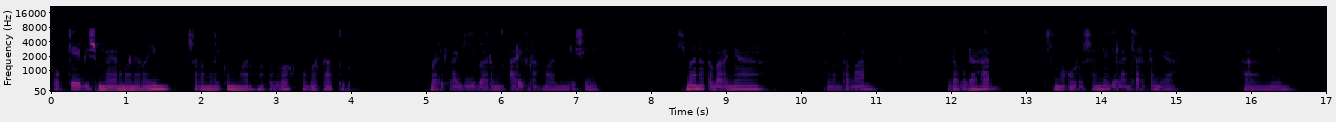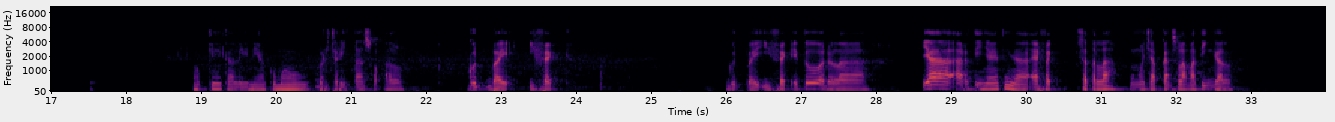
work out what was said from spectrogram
Oke, bismillahirrahmanirrahim. Assalamualaikum warahmatullahi wabarakatuh. Balik lagi bareng Arif Rahman di sini. Gimana kabarnya, teman-teman? Mudah-mudahan semua urusannya dilancarkan ya. Amin. Oke, kali ini aku mau bercerita soal goodbye effect. Goodbye effect itu adalah ya artinya itu ya efek setelah mengucapkan selamat tinggal.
